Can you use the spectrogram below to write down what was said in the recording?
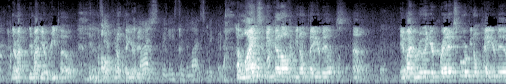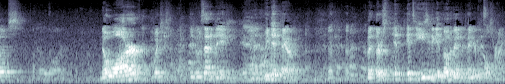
There might, there might be a repo involved if you don't pay your The bills. lights, but the lights be cut off. The lights will be cut off if you don't pay your bills. Huh? It might ruin your credit score if you don't pay your bills. No water, which was that a dig? We did pay our bill. But there's it, it's easy to get motivated to pay your bills, right?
